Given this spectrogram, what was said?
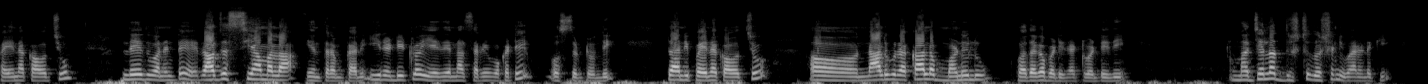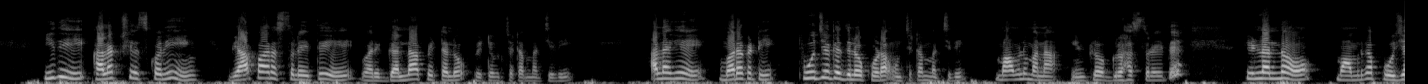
పైన కావచ్చు లేదు అనంటే రాజశ్యామల యంత్రం కానీ ఈ రెండిట్లో ఏదైనా సరే ఒకటి వస్తుంటుంది. దానిపైన కావచ్చు నాలుగు రకాల మణులు వదగబడినటువంటిది. మధ్యలో దృష్టి దోష నివారణకి. ఇది కలెక్ట్ చేసుకొని వ్యాపారస్తులైతే వారి గల్లా పెట్టెలో పెట్టి ఉంచటం మంచిది. అలాగే మరొకటి పూజ గదిలో కూడా ఉంచటం మంచిది. మామూలు మన ఇంట్లో గృహస్థులైతే ఇళ్ళల్లో మామూలుగా పూజ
